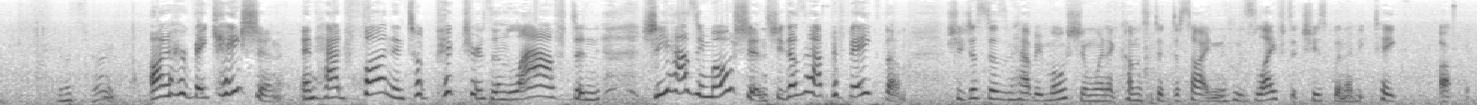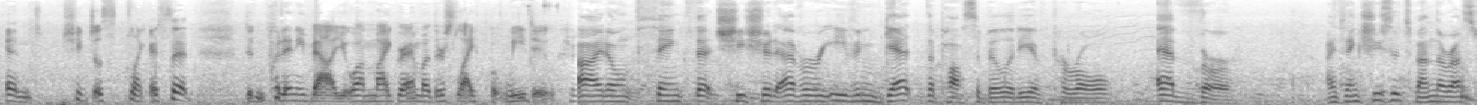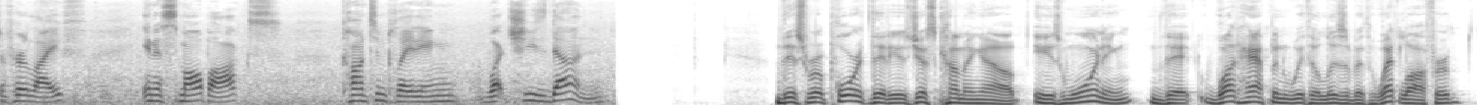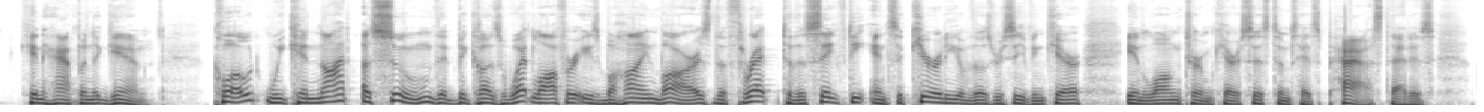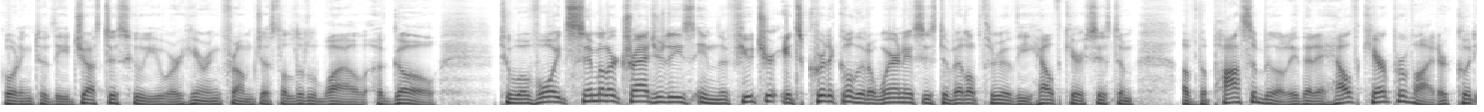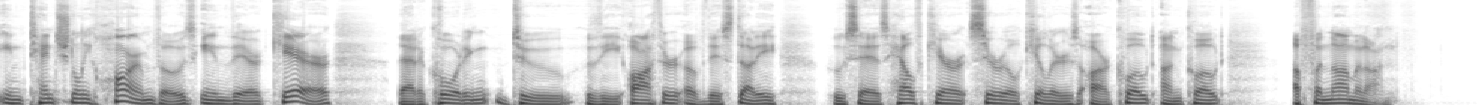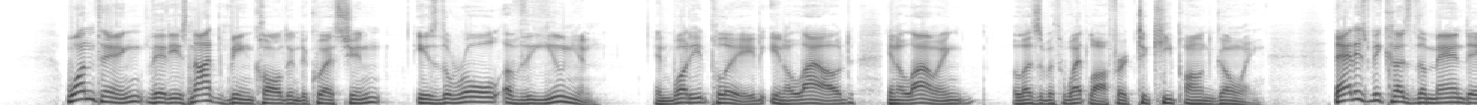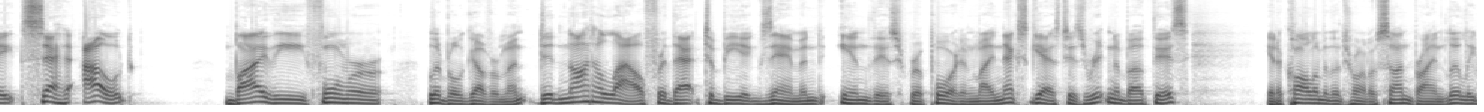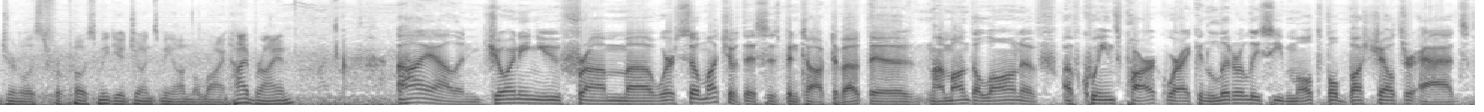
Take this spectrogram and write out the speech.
That's right. On her vacation and had fun and took pictures and laughed and she has emotions. She doesn't have to fake them. She just doesn't have emotion when it comes to deciding whose life that she's going to take. Uh, and she just, like I said, didn't put any value on my grandmother's life, but we do. I don't think that she should ever even get the possibility of parole, ever. I think she should spend the rest of her life in a small box contemplating what she's done. This report that is just coming out is warning that what happened with Elizabeth Wettlaufer can happen again. Quote, we cannot assume that because Wettlaufer is behind bars, the threat to the safety and security of those receiving care in long term care systems has passed. That is, according to the justice who you were hearing from just a little while ago. To avoid similar tragedies in the future, it's critical that awareness is developed through the healthcare system of the possibility that a healthcare provider could intentionally harm those in their care. That, according to the author of this study, who says healthcare serial killers are, quote unquote, a phenomenon. One thing that is not being called into question is the role of the union and what it played in allowed in allowing Elizabeth Wettlaufer to keep on going. That is because the mandate set out by the former Liberal government did not allow for that to be examined in this report. And my next guest has written about this in a column in the Toronto Sun, Brian Lilley, journalist for Postmedia, joins me on the line. Hi, Brian. Hi, Alan. Joining you from uh, where so much of this has been talked about. The, I'm on the lawn of, of Queen's Park where I can literally see multiple bus shelter ads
